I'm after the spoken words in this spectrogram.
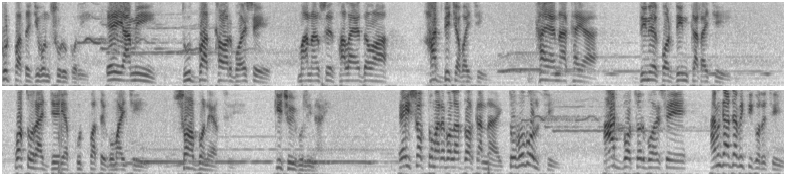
ফুটপাতে জীবন শুরু করি। এই আমি দুধ ভাত খাওয়ার বয়সে মানুষের ফালায় দেওয়া হাড্ডি চাবাইছি। খায়া না খায়া দিনের পর দিন কাটাইছি। কত রাজ্যে ফুটপাতে ঘুমাইছি, সব মনে আছে। কিছুই বলি নাই। এই সব তোমারে বলার দরকার নাই। তবু বলছি, আট বছর বয়সে আমি গাঁজা বিক্রি করেছি।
